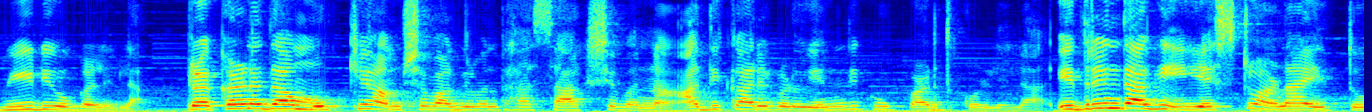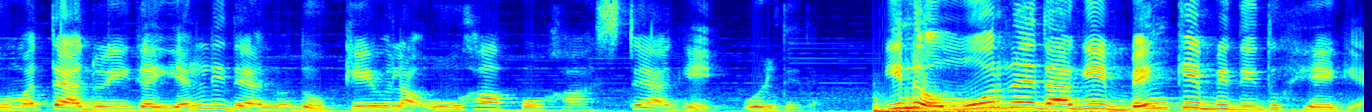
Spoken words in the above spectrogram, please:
ವಿಡಿಯೋಗಳಿಲ್ಲ. ಪ್ರಕರಣದ ಮುಖ್ಯ ಅಂಶವಾಗಿರುವಂತಹ ಸಾಕ್ಷ್ಯವನ್ನ ಅಧಿಕಾರಿಗಳು ಎಂದಿಗೂ ಪಡೆದುಕೊಳ್ಳಿಲ್ಲ. ಇದರಿಂದಾಗಿ ಎಷ್ಟು ಹಣ ಇತ್ತು ಮತ್ತೆ ಅದು ಈಗ ಎಲ್ಲಿದೆ ಅನ್ನೋದು ಕೇವಲ ಊಹಾಪೋಹ ಅಷ್ಟೇ ಆಗಿ ಉಳಿದಿದೆ. ಇನ್ನು ಮೂರನೇದಾಗಿ ಬೆಂಕಿ ಬಿದ್ದಿದ್ದು ಹೇಗೆ?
